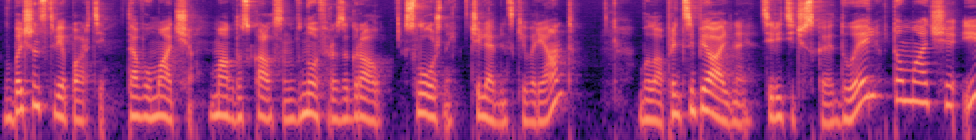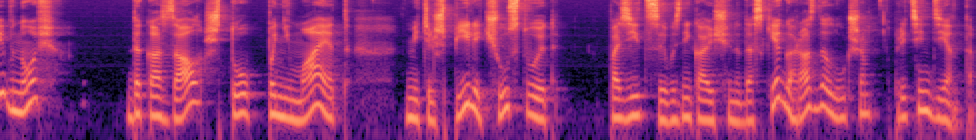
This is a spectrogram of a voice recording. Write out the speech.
в большинстве партий того матча Магнус Карлсон вновь разыграл сложный челябинский вариант. Была принципиальная теоретическая дуэль в том матче и вновь доказал, что понимает Миттельшпиле чувствует позиции, возникающие на доске, гораздо лучше претендента.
